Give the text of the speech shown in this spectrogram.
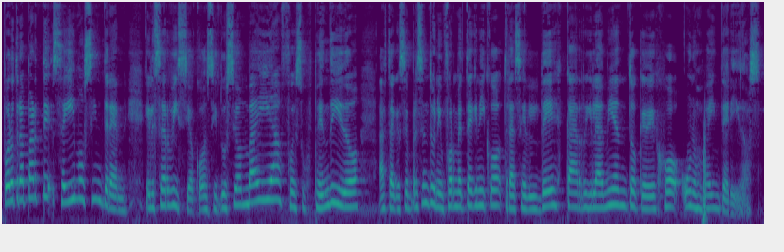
Por otra parte, seguimos sin tren. El servicio Constitución Bahía fue suspendido hasta que se presente un informe técnico tras el descarrilamiento que dejó unos 20 heridos.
